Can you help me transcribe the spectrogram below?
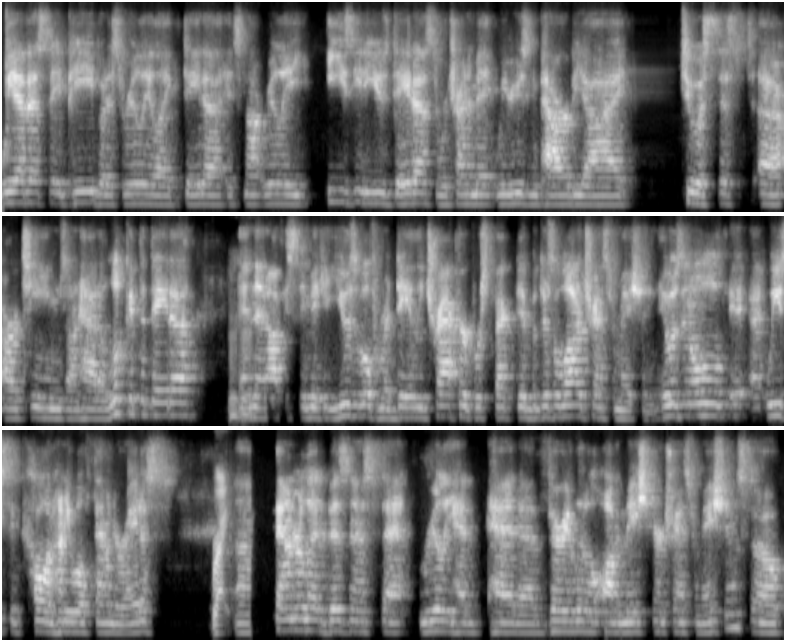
we have SAP, but it's really like data. It's not really easy to use data. So we're trying to make, we're using Power BI to assist uh, our teams on how to look at the data mm-hmm. and then obviously make it usable from a daily tracker perspective. But there's a lot of transformation. It was an old, it, we used to call it Honeywell founderitis. Right. Uh, founder led business that really had had uh, very little automation or transformation. So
